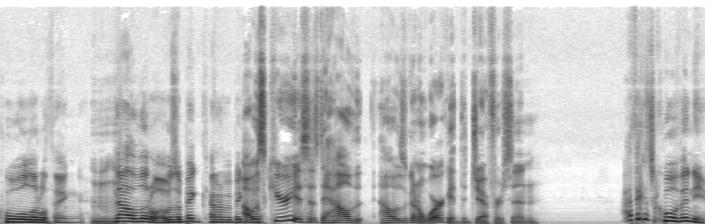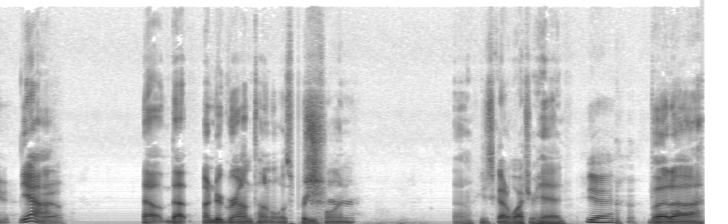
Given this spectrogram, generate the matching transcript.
cool little thing. Mhm. Not a little. It was a big, kind of a big. I deal. was curious as to how how it was going to work at the Jefferson. I think it's a cool venue. Yeah, Yeah. that that underground tunnel was pretty Sure. fun. So you just got to watch your head. Yeah, But uh,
